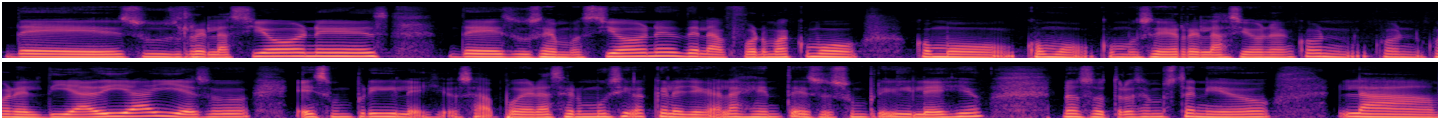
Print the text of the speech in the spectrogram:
de sus relaciones, de sus emociones, de la forma como, como, como, como se relacionan con, con, con el día a día y eso es un privilegio, o sea, poder hacer música que le llegue a la gente, eso es un privilegio. Nosotros hemos tenido la,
